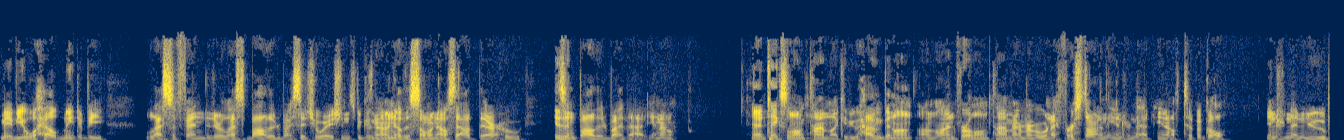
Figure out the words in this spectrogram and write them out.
Maybe it will help me to be less offended or less bothered by situations because now I know there's someone else out there who isn't bothered by that, you know. And it takes a long time. Like if you haven't been on online for a long time, I remember when I first started on the internet, you know, typical internet noob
